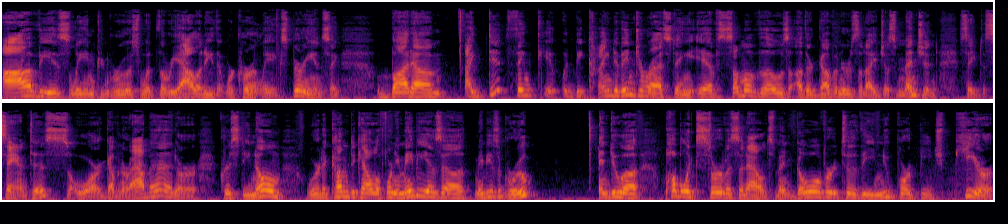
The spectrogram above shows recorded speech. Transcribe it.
obviously incongruous with the reality that we're currently experiencing, but um, I did think it would be kind of interesting if some of those other governors that I just mentioned, say DeSantis or Governor Abbott or Kristi Noem, were to come to California, maybe as a maybe as a group, and do a public service announcement. Go over to the Newport Beach Pier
